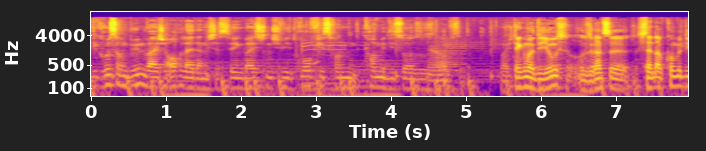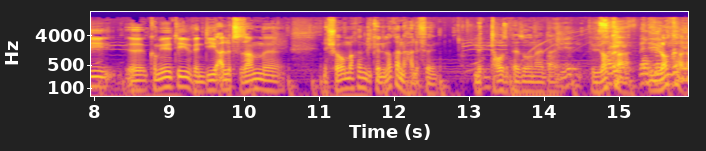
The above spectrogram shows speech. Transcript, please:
die größeren Bühnen war ich auch leider nicht, deswegen weiß ich nicht, wie die Profis von Comedies oder so drauf sind. Ich denke mal, die Jungs, unsere ganze Stand-Up-Comedy-Community, wenn die alle zusammen äh, eine Show machen, die können locker eine Halle füllen. Mit 1000 Personen, Alter. Locker, locker.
